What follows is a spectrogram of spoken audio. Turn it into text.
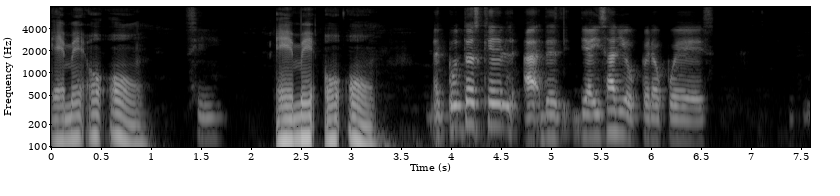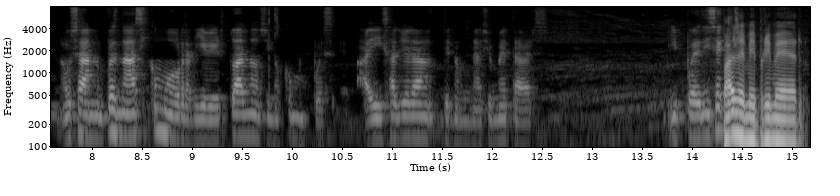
M-O-O. sí. M-O-O. El punto es que el- ah, de, de ahí salió, pero pues, o sea, pues nada así como realidad virtual, no, sino como pues ahí salió la denominación metaverso. Y pues dice que Pase, mi primer,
